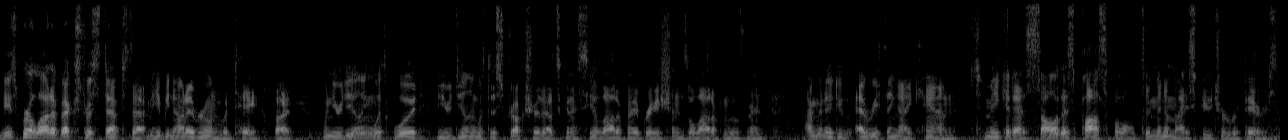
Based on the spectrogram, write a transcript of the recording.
These were a lot of extra steps that maybe not everyone would take, but when you're dealing with wood and you're dealing with a structure that's going to see a lot of vibrations, a lot of movement, I'm going to do everything I can to make it as solid as possible to minimize future repairs.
